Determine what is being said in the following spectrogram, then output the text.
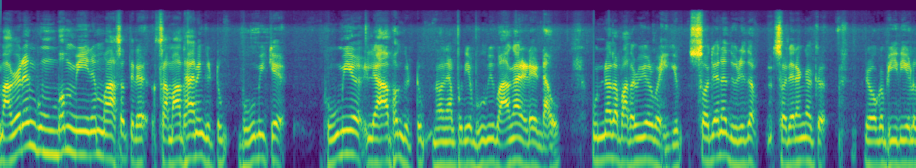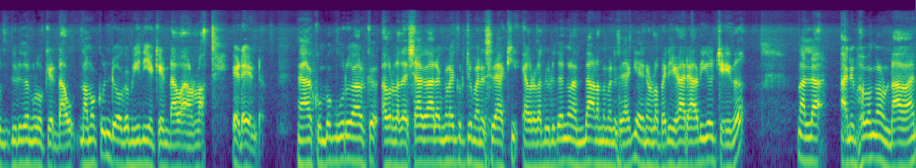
മകരം കുംഭം മീനം മാസത്തിൽ സമാധാനം കിട്ടും. ഭൂമിക്ക് ഭൂമി ലാഭം കിട്ടും എന്ന് പറഞ്ഞാൽ പുതിയ ഭൂമി വാങ്ങാനിടയുണ്ടാവും ഉന്നത പദവികൾ വഹിക്കും. സ്വജന ദുരിതം സ്വജനങ്ങൾക്ക് രോഗഭീതികളും ദുരിതങ്ങളും ഒക്കെ ഉണ്ടാവും. നമുക്കും രോഗഭീതിയൊക്കെ ഉണ്ടാവാനുള്ള ഇടയുണ്ട്. ആ കുംഭക്കൂറുകാർക്ക് അവരുടെ ദശാകാലങ്ങളെക്കുറിച്ച് മനസ്സിലാക്കി അവരുടെ ദുരിതങ്ങൾ എന്താണെന്ന് മനസ്സിലാക്കി അതിനുള്ള പരിഹാരാദികൾ ചെയ്ത് നല്ല അനുഭവങ്ങൾ ഉണ്ടാകാൻ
